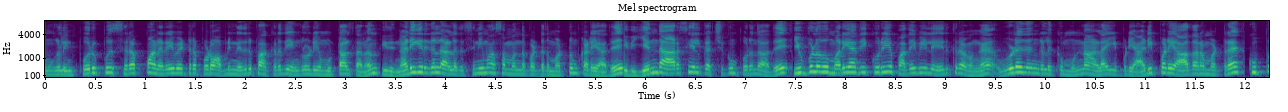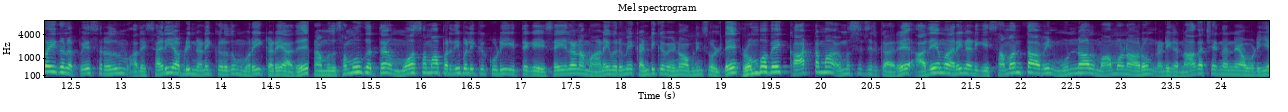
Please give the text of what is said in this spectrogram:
உங்களின் பொறுப்பு சிறப்பாக நிறைவேற்றப்படும் அப்படின்னு எதிர்பார்க்கறது எங்களுடைய முட்டாள்தனம். இது நடிகர்கள் அல்லது சினிமா சம்பந்தப்பட்டது மட்டும் கிடையாது. இது எந்த அரசியல் கட்சிக்கும் பொருந்தாது. இவ்வளவு மரியாதைக்குரிய பதவியில் இருக்கிறவங்க ஊடகங்களுக்கு முன்னால இப்படி அடிப்படை ஆதாரமற்ற குப்பைகளை பேசுறதும் அதை சரி அப்படின்னு நினைக்கிறதும் முறை கிடையாது. நமது சமூகத்தை மோசமா பிரதிபலிக்கக்கூடிய இத்தகைய செயலை நம்ம அனைவருமே கண்டிக்க வேணும் அப்படின்னு சொல்லிட்டு ரொம்பவே காட்டமா விமர்சிச்சிருக்காரு. அதே மாதிரி நடிகை சமந்தாவின் முன்னாள் மாமனாரும் நடிகர் நாகச்சைதன்யாவுடைய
